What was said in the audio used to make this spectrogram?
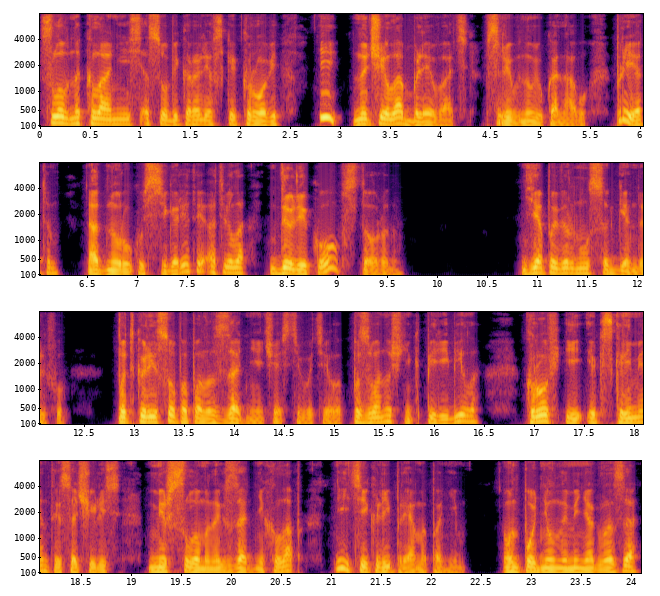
словно кланяясь особе королевской крови, и начала блевать в сливную канаву. При этом одну руку с сигаретой отвела далеко в сторону. Я повернулся к Гендальфу. Под колесо попала задняя часть его тела, позвоночник перебило, Кровь и экскременты сочились меж сломанных задних лап и текли прямо по ним. Он поднял на меня глаза,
